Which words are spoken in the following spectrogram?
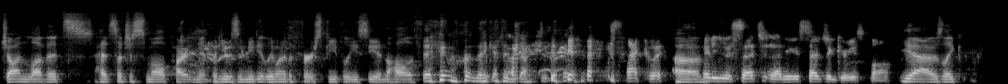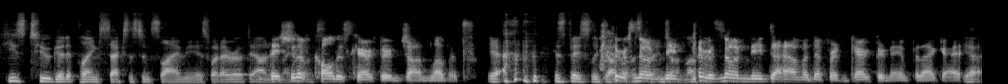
Jon Lovitz had such a small part in it, but he was immediately one of the first people you see in the Hall of Fame when they get inducted. yeah, exactly. Um, and he was such and he was such a greaseball. Yeah, I was like, he's too good at playing sexist and slimy, is what I wrote down. They should have called his character Jon Lovitz. Yeah, it's basically John. there was no need. There was no need to have a different character name for that guy. Yeah,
